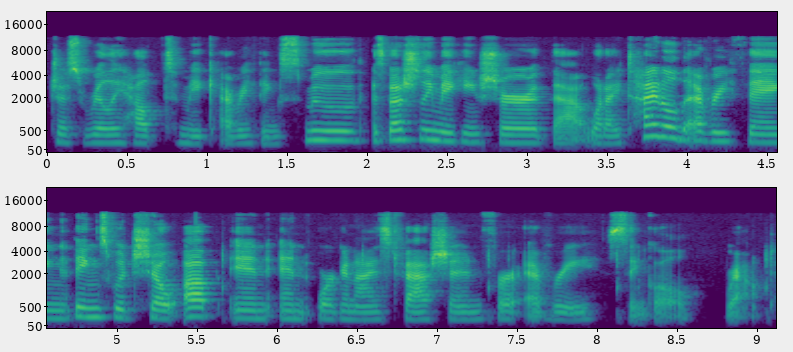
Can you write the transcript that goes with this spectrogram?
just really helped to make everything smooth, especially making sure that what I titled everything, things would show up in an organized fashion for every single round.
